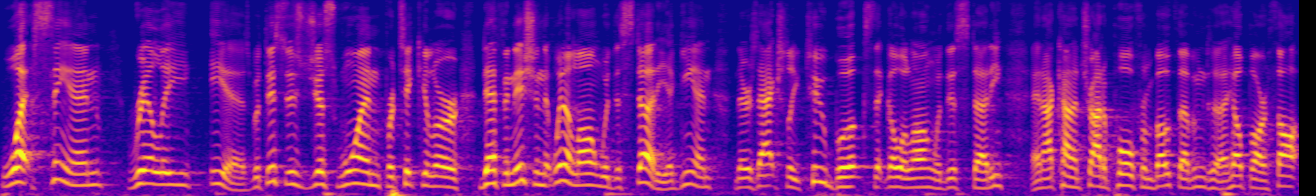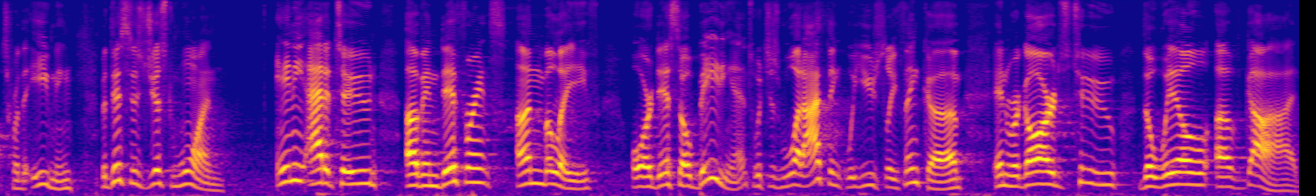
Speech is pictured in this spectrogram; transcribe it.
what sin really is. But this is just one particular definition that went along with the study. Again, there's actually two books that go along with this study, and I kind of try to pull from both of them to help our thoughts for the evening. But this is just one. Any attitude of indifference, unbelief, or disobedience, which is what I think we usually think of in regards to the will of God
